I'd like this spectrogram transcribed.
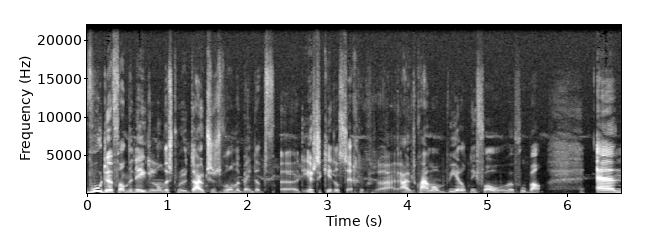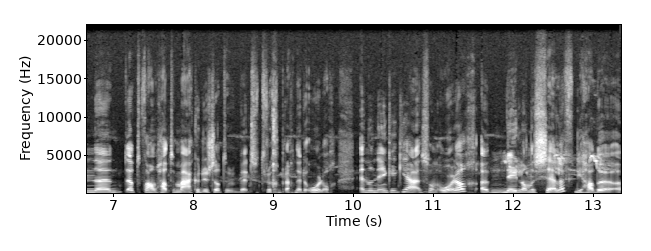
woede van de Nederlanders toen de Duitsers wonnen. Bij dat, eh, de eerste keer dat ze eigenlijk eh, uitkwamen op wereldniveau, eh, voetbal. En eh, dat kwam, had te maken dus dat er werd teruggebracht naar de oorlog. En dan denk ik, ja, zo'n oorlog. eh, Nederlanders zelf, die hadden, eh,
